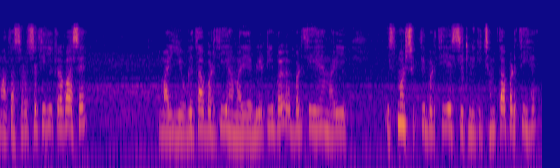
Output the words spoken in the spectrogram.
माता सरस्वती की कृपा से हमारी योग्यता बढ़ती है, हमारी एबिलिटी बढ़ती है, हमारी स्मरण शक्ति बढ़ती है, सीखने की क्षमता बढ़ती है।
